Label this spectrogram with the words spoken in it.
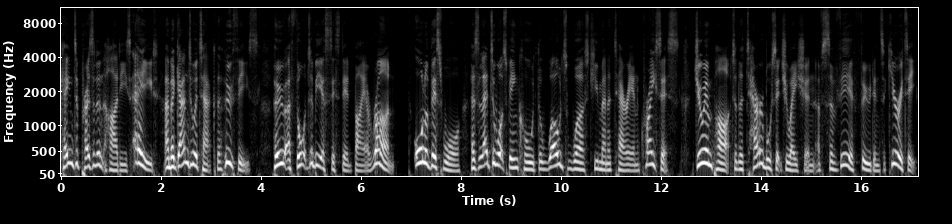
came to President Hadi's aid and began to attack the Houthis, who are thought to be assisted by Iran. All of this war has led to what's being called the world's worst humanitarian crisis, due in part to the terrible situation of severe food insecurity.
